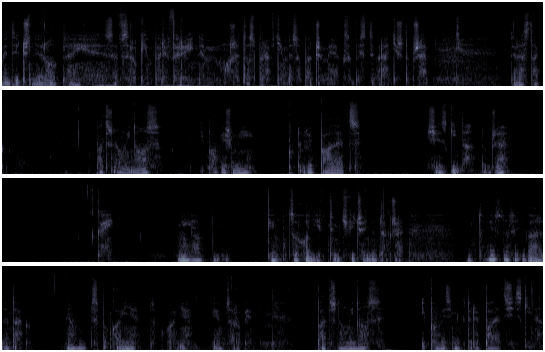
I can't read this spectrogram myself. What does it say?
medyczny roleplay ze wzrokiem peryferyjnym. Może to sprawdzimy, zobaczymy jak sobie z tym radzisz, dobrze? Teraz tak. Patrz na mój nos i powiesz mi, który palec się zgina, dobrze? No ja wiem o co chodzi w tym ćwiczeniu, także to jest dosyć ważne, tak. No, spokojnie, spokojnie, wiem co robię. Patrz na mój nos i powiedz mi, który palec się zgina.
